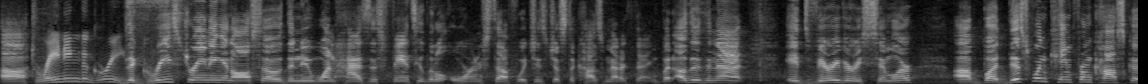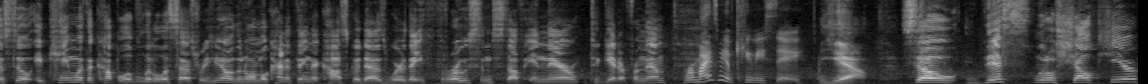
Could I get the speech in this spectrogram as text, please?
uh, Draining the grease. the grease draining, and also the new one has this fancy little orange stuff, which is just a cosmetic thing. But other than that, it's very, very similar. Uh, but this one came from Costco, so it came with a couple of little accessories. You know, the normal kind of thing that Costco does where they throw some stuff in there to get it from them. Reminds me of QVC. Yeah. So this little shelf here,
